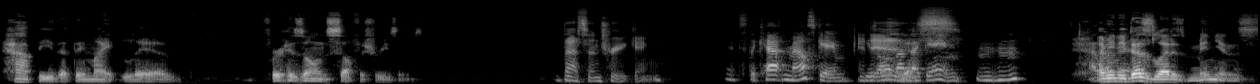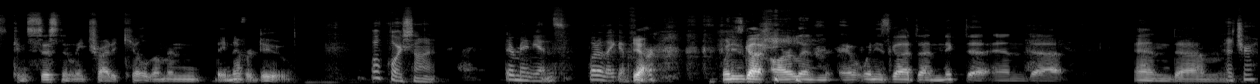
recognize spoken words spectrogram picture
happy that they might live for his own selfish reasons. that's intriguing. It's the cat and mouse game. It He's all about is. that game. Mm-hmm. I, mean, he does let his minions consistently try to kill them, and they never do. Of course not. They're minions. What are they good Yeah. for? When he's got Arlen, when he's got uh, Nicte and uh, and um, Petra?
